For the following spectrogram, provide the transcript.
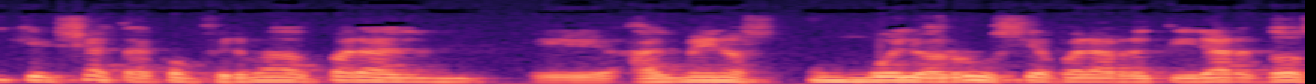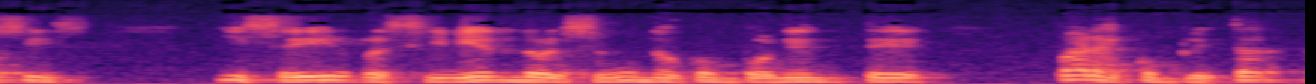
y que ya está confirmado para eh, al menos un vuelo a Rusia para retirar dosis y seguir recibiendo el segundo componente para completar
